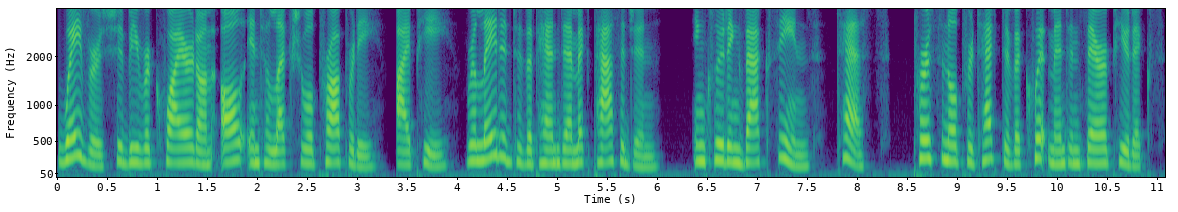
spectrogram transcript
Waivers should be required on all intellectual property, IP, related to the pandemic pathogen, including vaccines, tests, personal protective equipment, and therapeutics,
